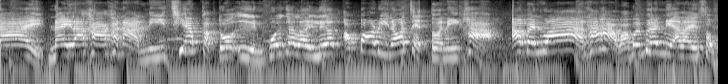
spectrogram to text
ได้ ในราคาขนาดนี้เทียบกับตัวอื่นกล้วยก็เลยเลือก oppo reno 7 ตัวนี้ค่ะ เอาเป็นว่าถ้าหากว่าเพื่อนๆมีอะไรสง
